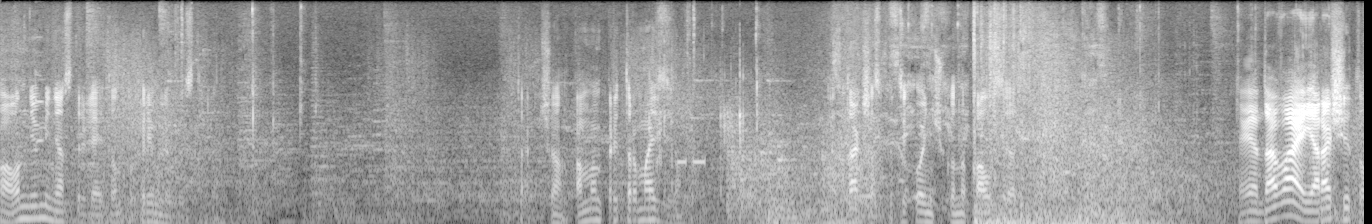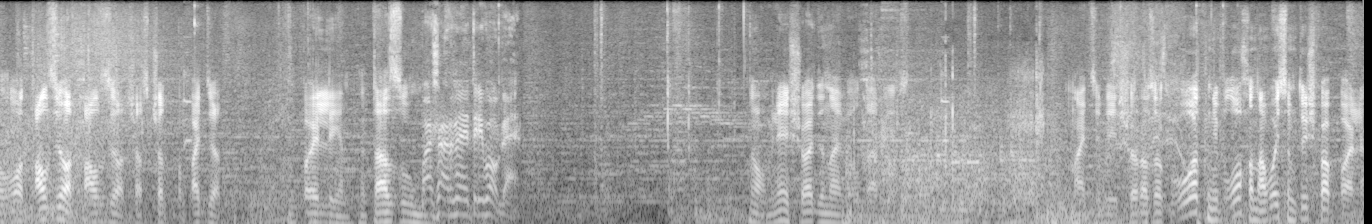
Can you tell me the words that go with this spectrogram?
О, он не в меня стреляет, он по Кремлю выстрелил. Что, он, по-моему, притормозил. Вот так сейчас потихонечку наползет. Э, давай, я рассчитывал. Вот, ползет, ползет. Сейчас что-то попадет. Блин, это Азум. Пожарная тревога. О, у меня еще один авиаудар есть. На тебе еще разок. Вот, неплохо, на 8 тысяч попали.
